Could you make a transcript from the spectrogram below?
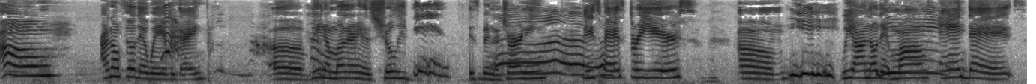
Oh, I don't feel that way every day. Uh, being a mother has truly it's been a journey these past three years. Um, we all know that moms and dads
